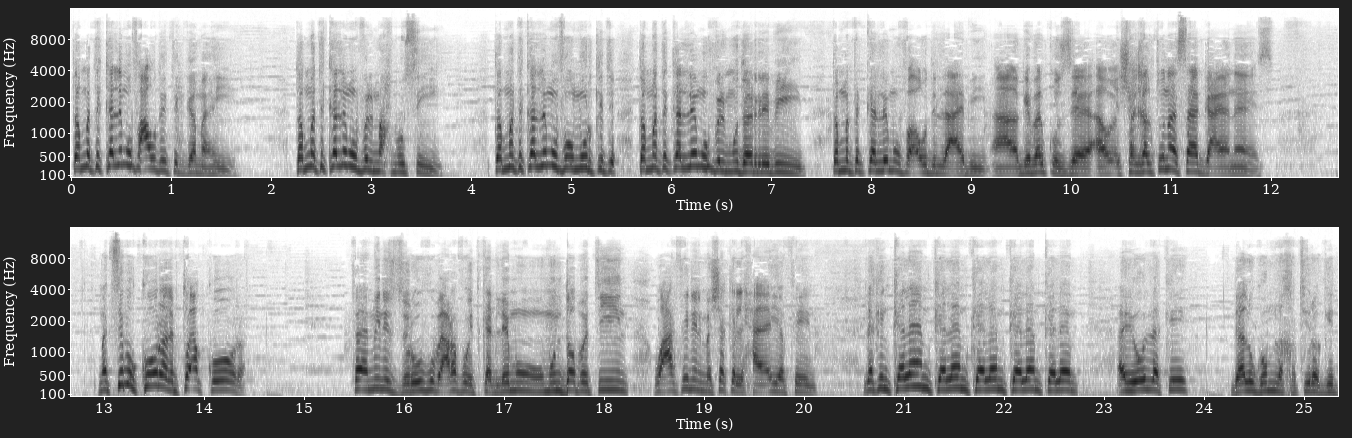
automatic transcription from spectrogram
طب ما تتكلموا في عودة الجماهير. طب ما تتكلموا في المحبوسين. طب ما تتكلموا في أمور كتير. طب ما تتكلموا في المدربين. طب ما تتكلموا في عقود اللاعبين. أجيبها لكم إزاي؟ أو شغلتونا سجع يا ناس. ما تسيبوا الكورة لبتوع الكورة. فاهمين الظروف وبيعرفوا يتكلموا ومنضبطين وعارفين المشاكل الحقيقية فين. لكن كلام كلام كلام كلام كلام. أي يقول لك إيه؟ ده قالوا جملة خطيرة جدا.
